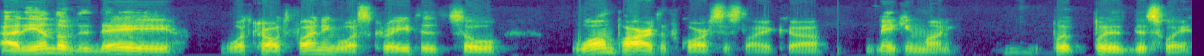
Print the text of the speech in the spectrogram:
at the end of the day, what crowdfunding was created. So one part, of course, is like uh, making money. Put put it this way:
